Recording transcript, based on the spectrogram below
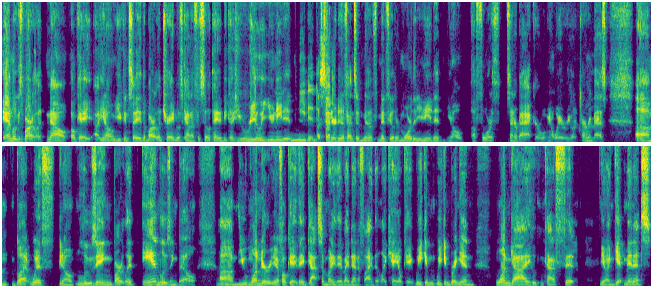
And Lucas Bartlett. Now, okay, uh, you know, you can say the Bartlett trade was kind of facilitated because you really you needed needed a center defensive midfielder more than you needed, you know, a fourth center back or you know whatever you want to term him as. Um, but with you know losing Bartlett and losing Bell, mm-hmm. um, you wonder if okay they've got somebody they've identified that like hey okay we can we can bring in one guy who can kind of fit you know and get minutes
